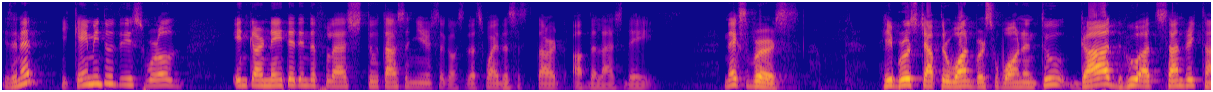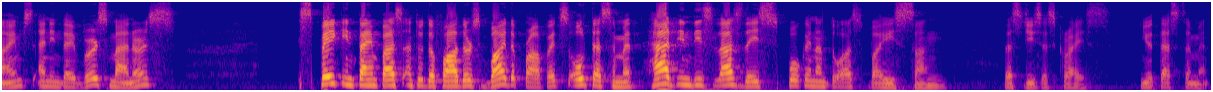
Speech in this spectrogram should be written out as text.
isn't it? He came into this world incarnated in the flesh 2,000 years ago. So that's why this is the start of the last days. Next verse. Hebrews chapter 1, verse 1 and 2. God, who at sundry times and in diverse manners spake in time past unto the fathers by the prophets, Old Testament, had in these last days spoken unto us by his Son. That's Jesus Christ. New Testament.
